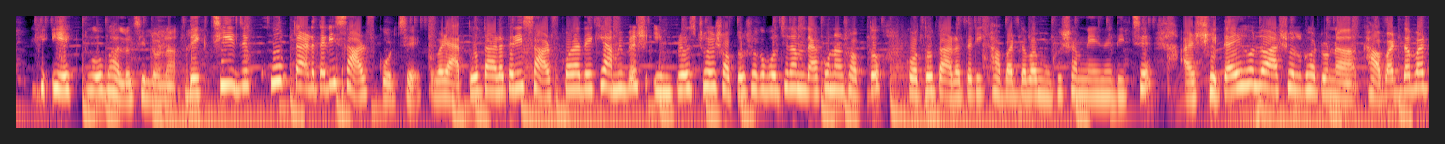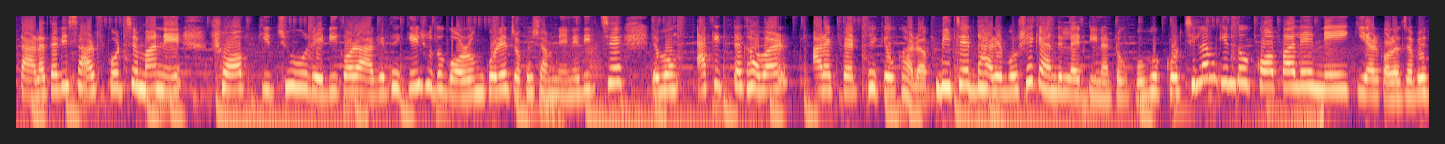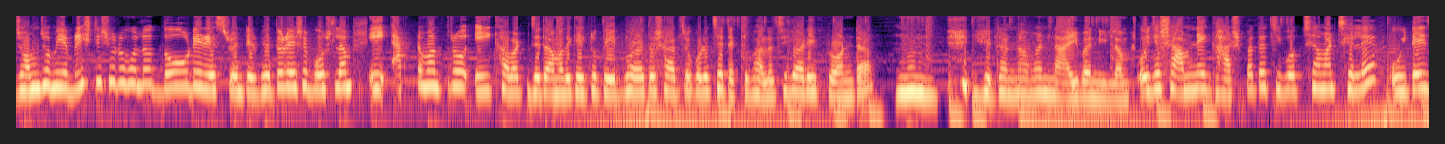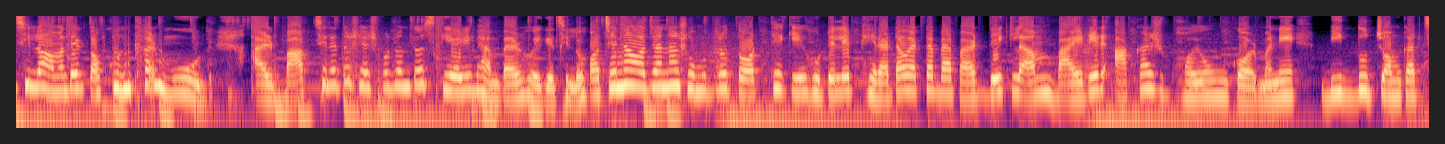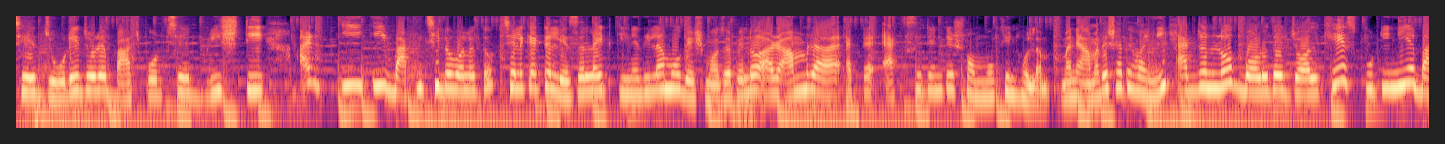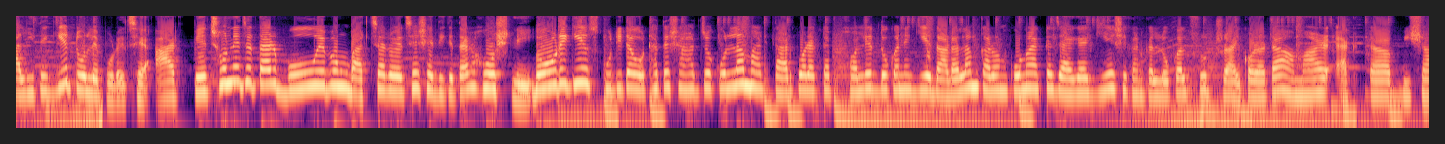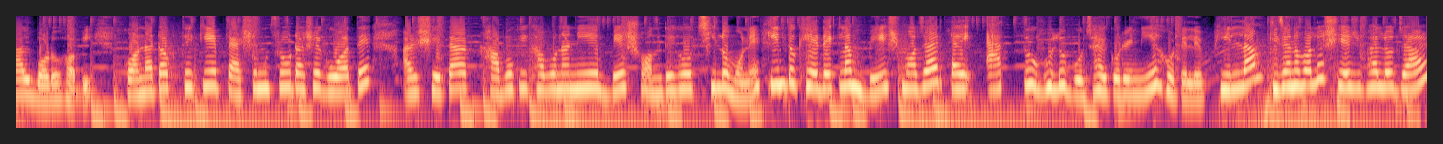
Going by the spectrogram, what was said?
একটুও ভালো ছিল না। দেখছি যে খুব তাড়াতাড়ি সার্ভ করছে। এবার এত তাড়াতাড়ি সার্ভ করা দেখে আমি বেশ ইমপ্রেসড হয়ে সপ্তর্ষকে বলছিলাম, দেখো না সপ্ত, কত তাড়াতাড়ি খাবার দাবার মুখের সামনে এনে দিচ্ছে। আর সেটাই হলো আসল ঘটনা। খাবার দাবার তাড়াতাড়ি সার্ভ করছে মানে সব কিছু রেডি করা আগে থেকেই শুধু গরম করে চোখের সামনে এনে দিচ্ছে এবং এক একটা খাবার আরেকটার থেকেও খারাপ। বিচের ধারে বসে ক্যান্ডেল লাইট ডিনারটা উপভোগ করছিলাম কিন্তু কপালে নেই, কি আর করা যাবে? ঝমঝমিয়ে বৃষ্টি শুরু হলো, দৌড়ে রেস্টুরেন্টের ভেতরে এসে বসলাম। এই একটা মাত্র এই খাবার যেটা আমাদেরকে একটু পেট ভরাতে সাহায্য করেছে, এটা একটু ভালো ছিল। আর এই প্রনটা এটার নাম আর নাই বা নিলাম। ওই যে সামনে ঘাস পাতা চিবোচ্ছে আমার ছেলে, ওইটাই ছিল আমাদের তখনকার মুড আর বাপ ছেলে তো শেষ পর্যন্ত স্কিয়ারি ভ্যাম্পায়ার হয়ে গেছিল। অচেনা অজানা সমুদ্র তট থেকে হোটেলে ফেরাটাও একটা ব্যাপার। দেখলাম বাইরের আকাশ ভয়ঙ্কর মানে বিদ্যুৎ চমকাচ্ছে, জোরে জোরে বাজ পড়ছে, বৃষ্টি। আর কি কি বাকি ছিল বলতো? ছেলেকে একটা লেজার লাইট কিনে দিলাম, ও বেশ মজা পেল। আর আমরা একটা অ্যাক্সিডেন্টের সম্মুখীন হলাম। মানে আমাদের সাথে হয়নি। একজন লোক বড়দের জল খেয়ে স্কুটি নিয়ে বালিতে গিয়ে টলে পড়েছে। আর পেছনে যে তার বউ এবং বাচ্চা রয়েছে, সেদিকে তার হোশ নেই। দৌড়ে গিয়ে স্কুটিটা ওঠাতে সাহায্য করলাম আর তারপর একটা ফলের দোকানে গিয়ে দাঁড়ালাম, কারণ কোনো একটা জায়গায় গিয়ে সেখানকার লোকাল ফ্রুট ট্রাই করাটা আমার একটা বিশাল বড় হবি কর্ণাটক থেকে প্যাশন ফ্রুট আসে গোয়াতে, আর সেটা খাব কি খাব না নিয়ে বেশ সন্দেহ ছিল মনে, কিন্তু খেয়ে দেখলাম বেশ মজার, তাই এতগুলো বোঝাই করে নিয়ে হোটেলে ফিরলাম। কি যেন বলো, শেষ ভালো যার।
